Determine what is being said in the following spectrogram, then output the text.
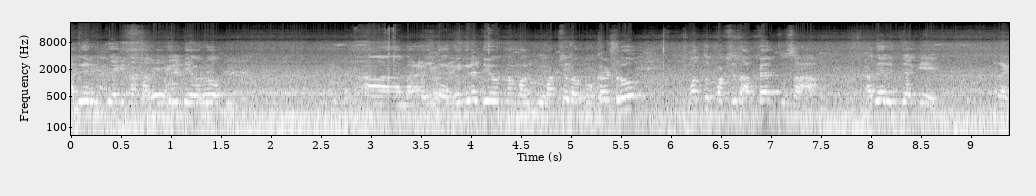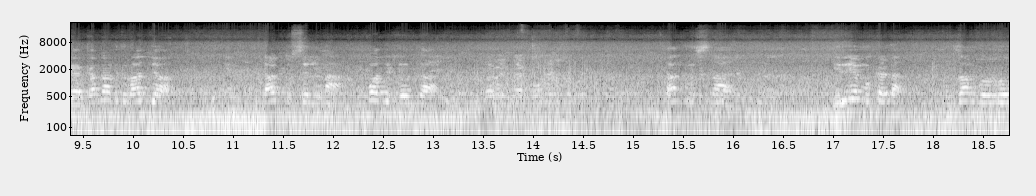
ಅದೇ ರೀತಿಯಾಗಿ ನಮ್ಮ ವೆಂಕರೆಡ್ಡಿ ಅವರು ಆ, ನಮ್ಮ ಈಗ ಅವರು ನಮ್ಮ ಪಕ್ಷದ ಮುಖಂಡರು. ಮತ್ತು ಪಕ್ಷದ ಅಭ್ಯರ್ಥಿ ಸಹ ಅದೇ ರೀತಿಯಾಗಿ ನನಗೆ ಕರ್ನಾಟಕ ರಾಜ್ಯ ಡಾಕ್ಟರ್ ಸೆಲ್ನ ಉಪಾಧ್ಯಕ್ಷರಂತ ಕಾಂಗ್ರೆಸ್ನ ಹಿರಿಯ ಮುಖಂಡ ಗೌಡರು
